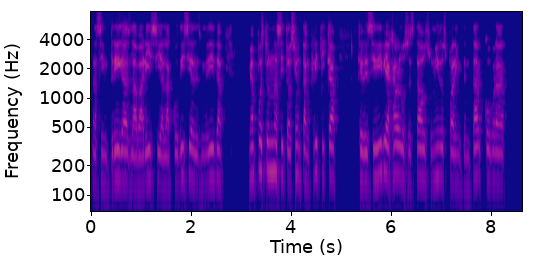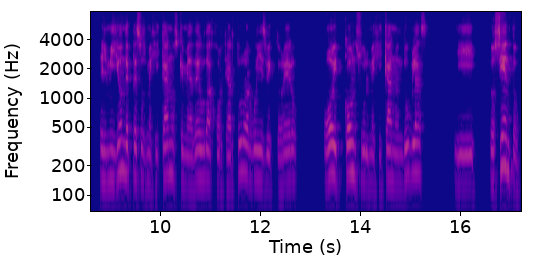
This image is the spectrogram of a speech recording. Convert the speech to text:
las intrigas, la avaricia, la codicia desmedida, me han puesto en una situación tan crítica que decidí viajar a los Estados Unidos para intentar cobrar el millón de pesos mexicanos que me adeuda Jorge Arturo Argüelles Victorero, hoy cónsul mexicano en Douglas, y lo siento,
